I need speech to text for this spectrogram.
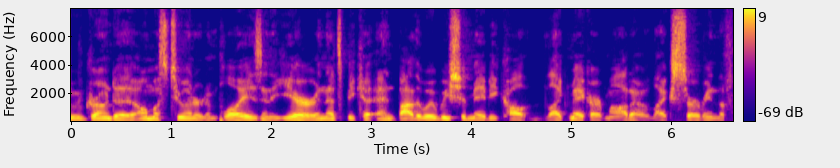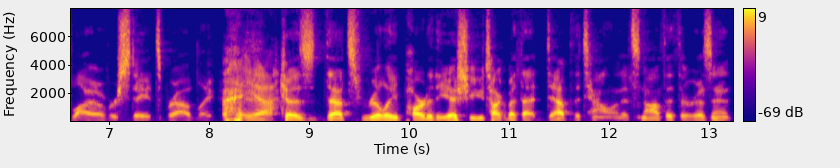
we've grown to almost 200 employees in a year, and that's because. And by the way, we should maybe call like make our motto like serving the flyover states proudly yeah. because that's really part of the issue. You talk about that depth of talent. It's not that there isn't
